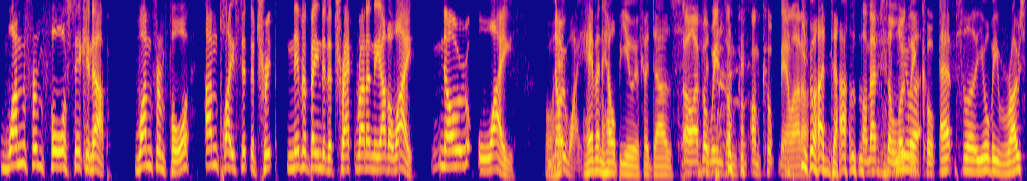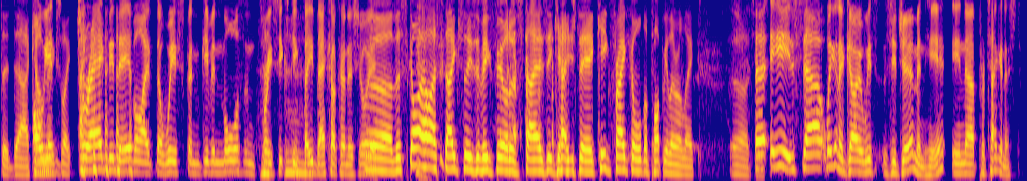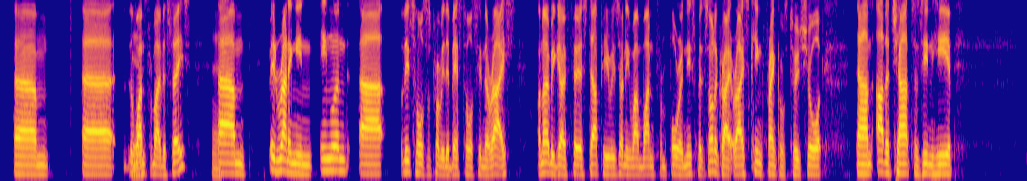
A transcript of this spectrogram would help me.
one from four second up. One from four, unplaced at the trip, never been to the track, running the other way. No way. Well, no he- way. Heaven help you if it does. Oh, if it wins, I'm, I'm cooked now, aren't you I? are done. I'm absolutely You cooked. Absolutely, you'll be roasted uh, come I'll next week. dragged in there by the wisp and given more than 360 feedback, I can assure you. Uh, the Sky High Stakes sees a big field of stayers engaged there. King Frankel, the popular elect. Oh. Uh, is. Uh, we're going to go with the German here in uh, protagonist, um, uh, the one from overseas. Yes. Um, been running in England. Uh, this horse is probably the best horse in the race. I know we go first up here. He's only won one from four in this, but it's not a great race. King Frankel's too short. Um, other chances in here.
